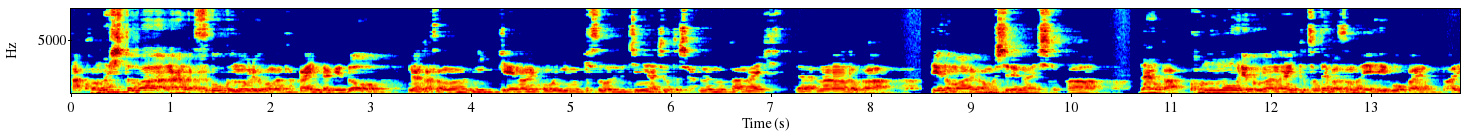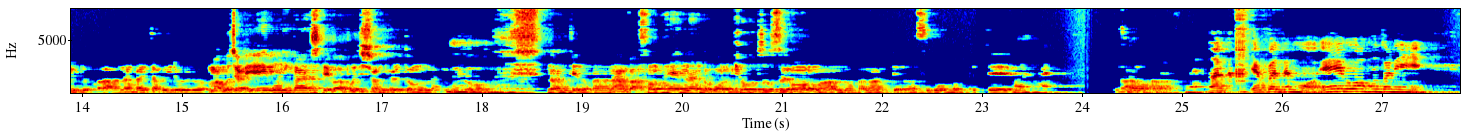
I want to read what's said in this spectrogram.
あ、この人はなんかすごく能力が高いんだけど、なんかその日系の方に向きそうで、うちにはちょっと社風向かないだなとか、っていうのもあるかもしれないしとか、なんかこの能力がないと、例えばその英語がやっぱりとか、なんか多分いろいろ、まあもちろん英語に関してはポジションによると思うんだけど、うん、なんていうのかな、なんかその辺なんかこの共通するものがあるのかなっていうのはすごい思ってて、はいはいそうですね。なんか、やっぱりでも、英語は本当に、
